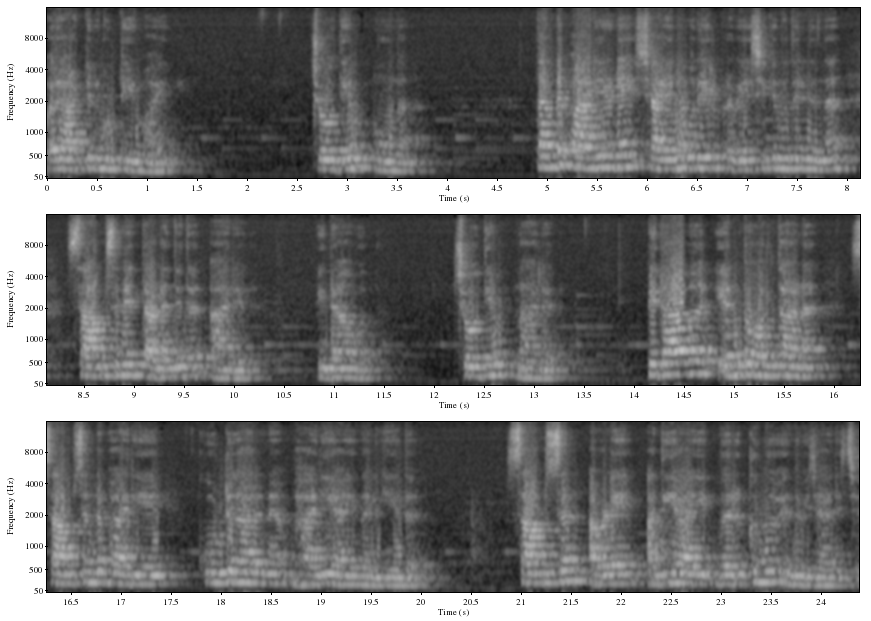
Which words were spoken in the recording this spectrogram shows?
ഒരാട്ടിൻകുട്ടിയുമായി. ചോദ്യം മൂന്ന്. തന്റെ ഭാര്യയുടെ ശയനമുറിയിൽ പ്രവേശിക്കുന്നതിൽ നിന്ന് സാംസനെ തടഞ്ഞത് ആര്? പിതാവ്. ചോദ്യം നാല്. പിതാവ് എന്തോർത്താണ് സാംസന്റെ ഭാര്യയെ കൂട്ടുകാരന് ഭാര്യയായി നൽകിയത്? സാംസൺ അവളെ അതിയായി വെറുക്കുന്നു എന്ന് വിചാരിച്ച്.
